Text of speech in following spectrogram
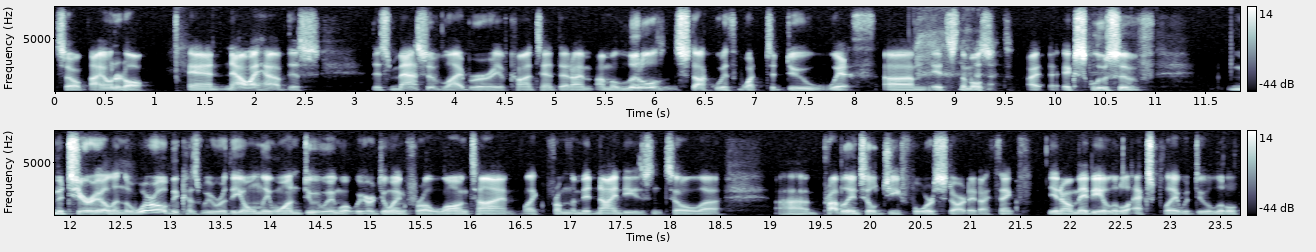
So I own it all, and now I have this this massive library of content that I'm I'm a little stuck with what to do with. Um, it's the most exclusive material in the world because we were the only one doing what we were doing for a long time, like from the mid '90s until uh, uh, probably until G4 started. I think you know maybe a little X Play would do a little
